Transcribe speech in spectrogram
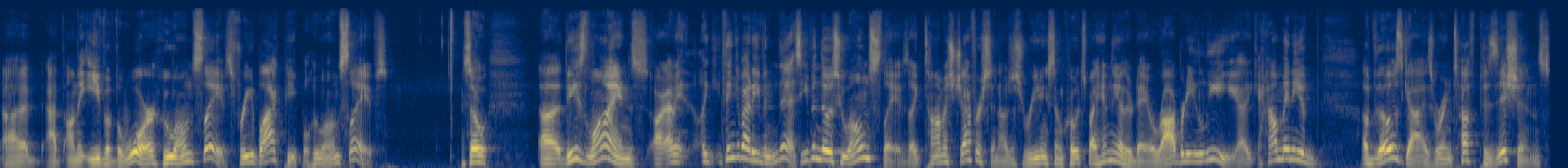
uh, at, on the eve of the war who owned slaves, free black people who owned slaves. So uh, these lines are, I mean, like, think about even this. Even those who own slaves, like Thomas Jefferson, I was just reading some quotes by him the other day, or Robert E. Lee. Like, how many of, of those guys were in tough positions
